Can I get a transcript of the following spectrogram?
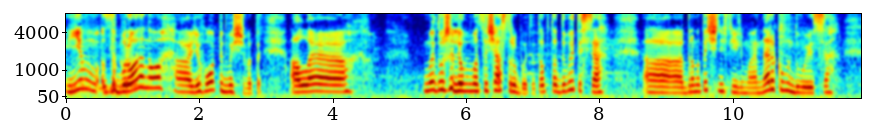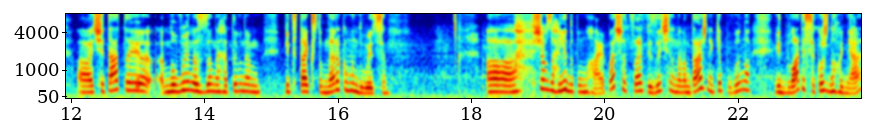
їм заборонено його підвищувати. Але ми дуже любимо це часто робити. Тобто дивитися драматичні фільми не рекомендується. Читати новини з негативним підтекстом не рекомендується. Що взагалі допомагає? Перше, це фізичне навантаження, яке повинно відбуватися кожного дня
